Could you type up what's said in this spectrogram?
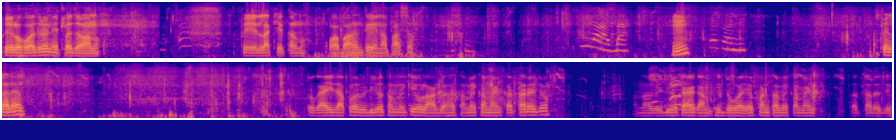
પેલો હોજરો ને એટલે જવાનો. પેલા ખેતરમાં. વાબા એના પાછળ. પેલા રે તો ગાઈઝ આપણો વીડિયો તમને કેવો લાગે? તમે કમેન્ટ કરતા રહેજો. અને વીડિયો કયા ગામથી જોવા એ પણ તમે કમેન્ટ કરતા રહેજો.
